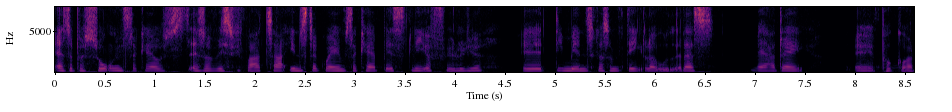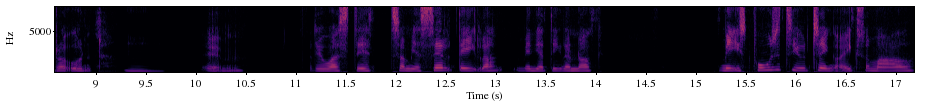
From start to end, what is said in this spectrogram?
Altså personligt, så kan jeg jo, altså hvis vi bare tager Instagram, så kan jeg bedst lide at følge øh, de mennesker, som deler ud af deres hverdag øh, på godt og ondt. Mm. Øhm, for det er jo også det, som jeg selv deler, men jeg deler nok mest positive ting, og ikke så meget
